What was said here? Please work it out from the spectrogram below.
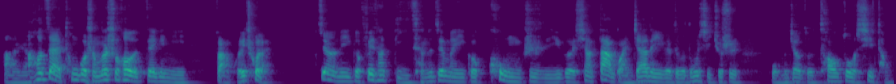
啊？然后再通过什么时候再给你返回出来？这样的一个非常底层的这么一个控制，一个像大管家的一个这个东西，就是我们叫做操作系统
